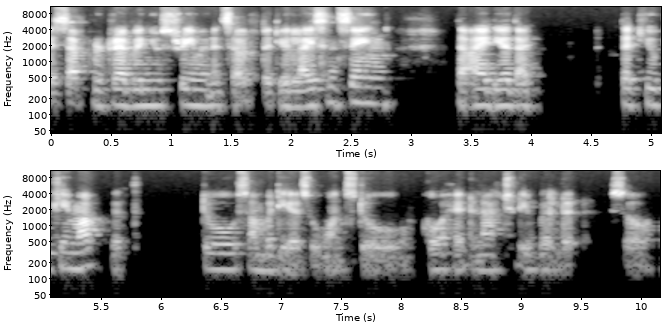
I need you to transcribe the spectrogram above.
a separate revenue stream in itself that you're licensing the idea that that you came up with to somebody else who wants to go ahead and actually build it. So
